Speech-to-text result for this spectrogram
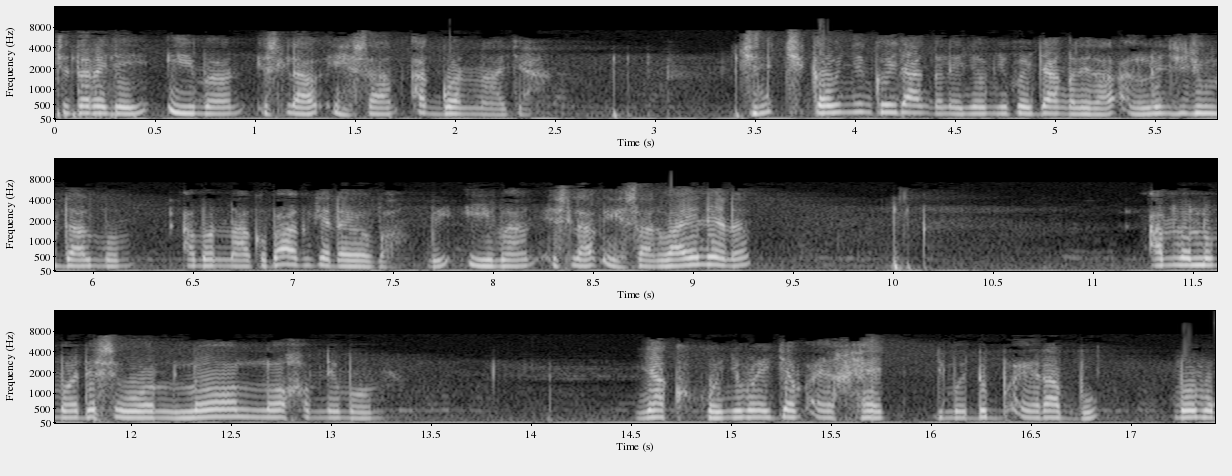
ci darajay iman islam ihsaan àggoon naa ja ci ci kaw ñu ngi koy jàngalee ñoom ñu koy jàngalee daal ak lañ ci jublu daal moom amoon naa ko ba àgg ca dayo ba muy iman islam ihsaan. Waaye nee na am na lu ma dese woon lool loo xam ne moom ñàkk ko ñu may jam ay xeej di ma dëbb ay ràbb moo ma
